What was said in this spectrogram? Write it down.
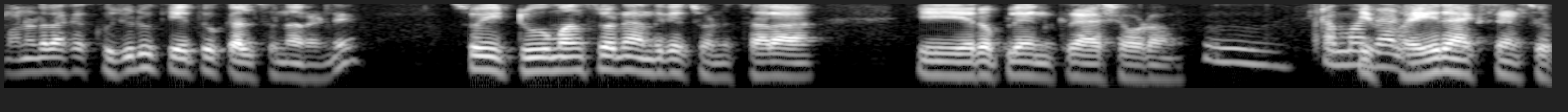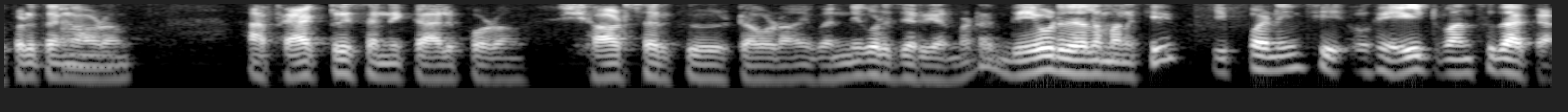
మొన్నటిదాకా కుజుడు కేతు కలిసి ఉన్నారండి. సో ఈ టూ మంత్స్లోనే అందుకే చూడండి చాలా ఈ ఏరోప్లేన్ క్రాష్ అవ్వడం ఈ ఫైర్ యాక్సిడెంట్స్ విపరీతంగా అవడం ఆ ఫ్యాక్టరీస్ అన్ని కాలిపోవడం షార్ట్ సర్క్యూట్ అవ్వడం ఇవన్నీ కూడా జరిగాయి అనమాట దేవుడి వల్ల మనకి ఇప్పటి నుంచి ఒక ఎయిట్ మంత్స్ దాకా.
